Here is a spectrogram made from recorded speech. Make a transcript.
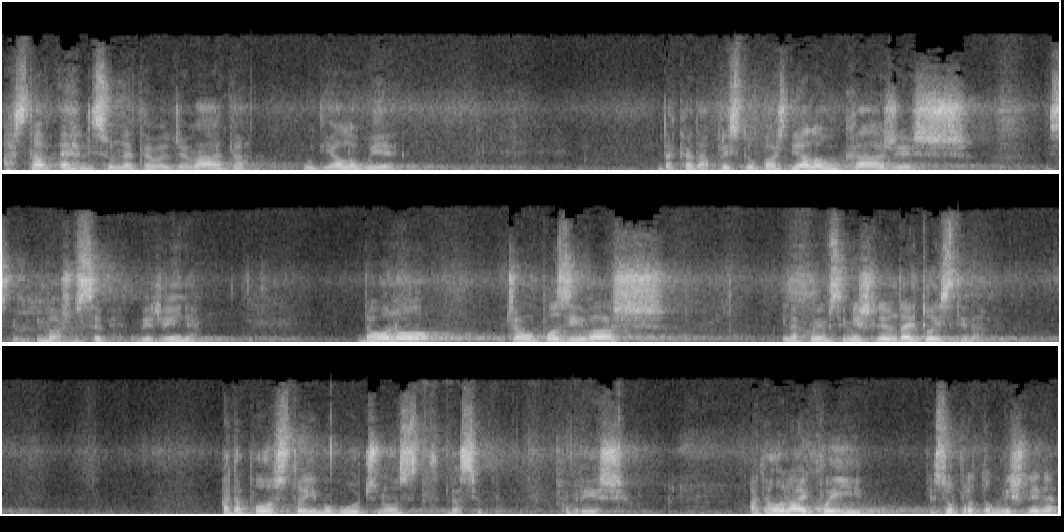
A stav ehli sunnete vel džemata u dijalogu je da kada pristupaš dijalogu kažeš, mislim, imaš u sebi ubjeđenje, da ono čemu pozivaš i na kojem si mišljen da je to istina. A da postoji mogućnost da si pogriješio. A da onaj koji je suprotnog mišljenja,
